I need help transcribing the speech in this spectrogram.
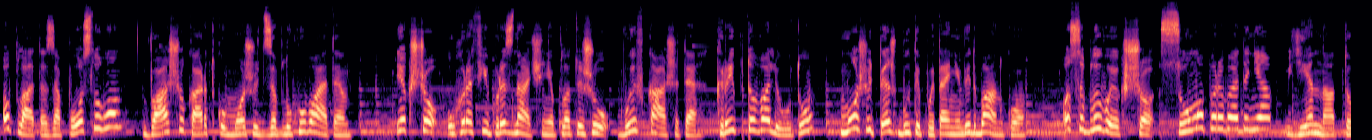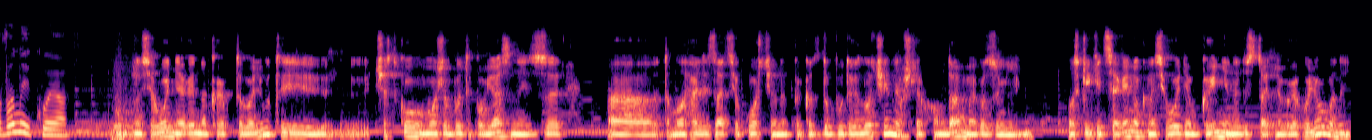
оплата за послугу, вашу картку можуть заблокувати. Якщо у графі призначення платежу ви вкажете криптовалюту, можуть теж бути питання від банку, особливо якщо сума переведення є надто великою. На сьогодні ринок криптовалюти е, частково може бути пов'язаний з е, там легалізацією коштів, наприклад, здобутих злочинним шляхом, да, ми розуміємо. Оскільки цей ринок на сьогодні в Україні недостатньо врегульований,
